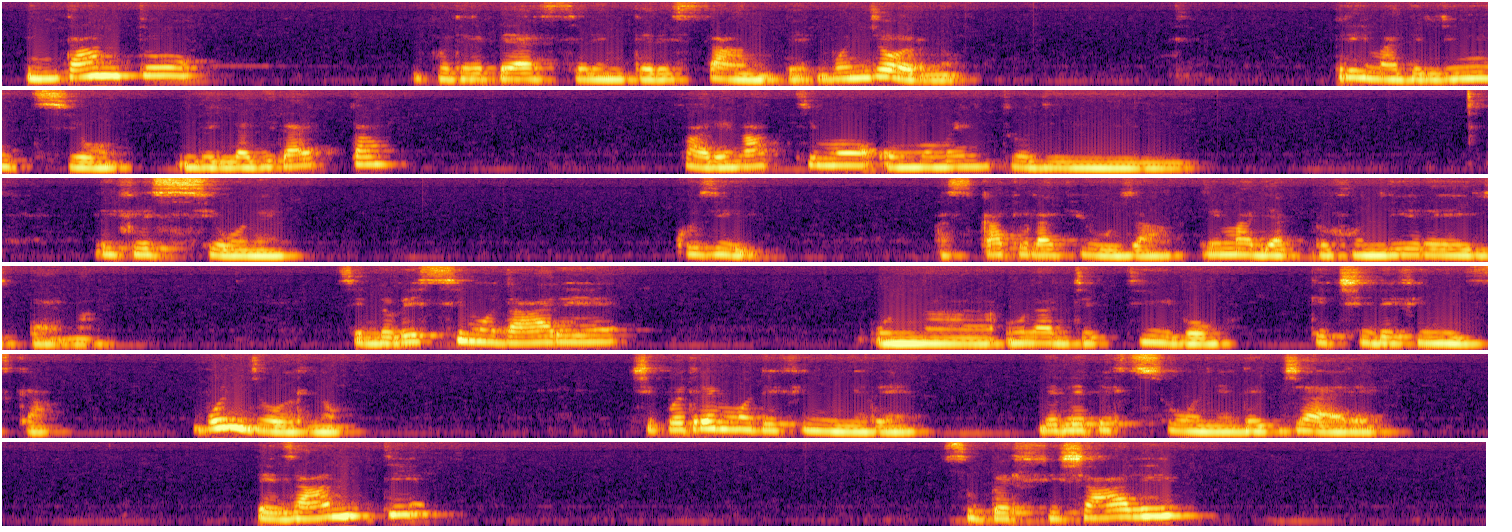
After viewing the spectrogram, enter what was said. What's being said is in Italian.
Intanto potrebbe essere interessante, buongiorno, prima dell'inizio della diretta fare un attimo un momento di riflessione, così a scatola chiusa, prima di approfondire il tema se dovessimo dare un, un aggettivo che ci definisca, buongiorno, ci potremmo definire delle persone leggere, pesanti, superficiali,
